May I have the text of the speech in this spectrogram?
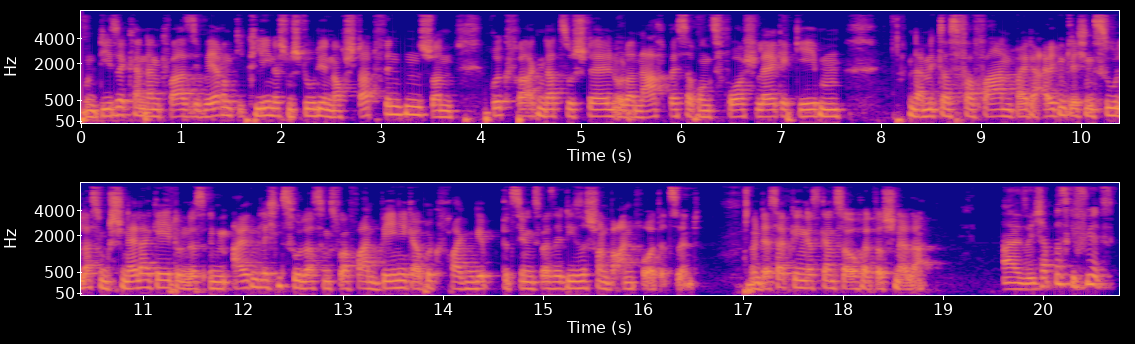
Und diese kann dann quasi während die klinischen Studien noch stattfinden, schon Rückfragen dazu stellen oder Nachbesserungsvorschläge geben, damit das Verfahren bei der eigentlichen Zulassung schneller geht und es im eigentlichen Zulassungsverfahren weniger Rückfragen gibt, beziehungsweise diese schon beantwortet sind. Und deshalb ging das Ganze auch etwas schneller. Also ich habe das Gefühl, jetzt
